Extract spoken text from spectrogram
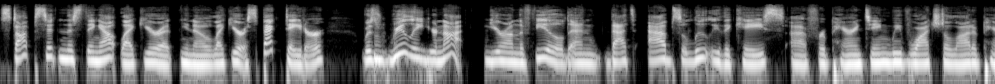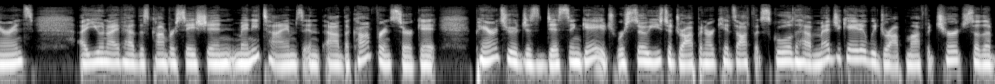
Stop sitting this thing out like you're a, you know, like you're a spectator was mm-hmm. really you're not you're on the field and that's absolutely the case uh, for parenting. We've watched a lot of parents uh, you and i've had this conversation many times in uh, the conference circuit. Parents who are just disengaged. We're so used to dropping our kids off at school to have them educated. We drop them off at church so the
